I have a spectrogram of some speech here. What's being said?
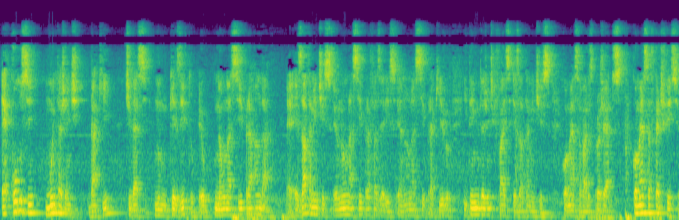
é como se muita gente daqui tivesse num quesito, eu não nasci para andar. É exatamente isso. Eu não nasci para fazer isso. Eu não nasci para aquilo. E tem muita gente que faz exatamente isso. Começa vários projetos, começa a ficar difícil.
